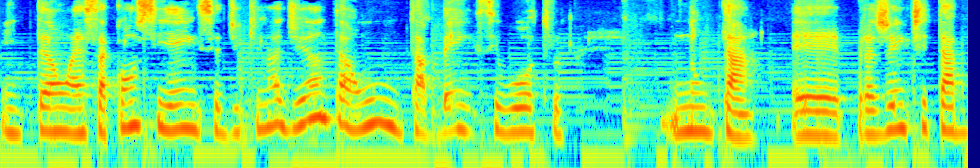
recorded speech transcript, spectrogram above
Então, essa consciência de que não adianta um estar tá bem se o outro não está. É, para a gente estar, tá,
